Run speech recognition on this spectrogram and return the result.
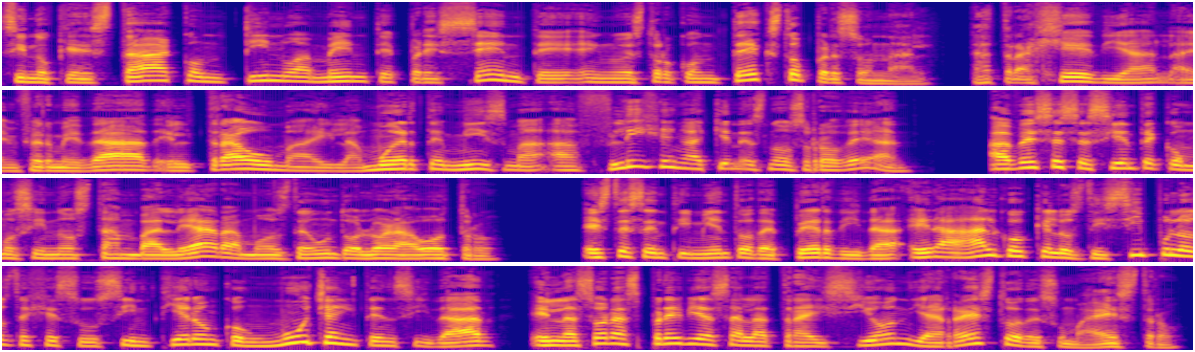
sino que está continuamente presente en nuestro contexto personal. La tragedia, la enfermedad, el trauma y la muerte misma afligen a quienes nos rodean. A veces se siente como si nos tambaleáramos de un dolor a otro. Este sentimiento de pérdida era algo que los discípulos de Jesús sintieron con mucha intensidad en las horas previas a la traición y arresto de su maestro.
